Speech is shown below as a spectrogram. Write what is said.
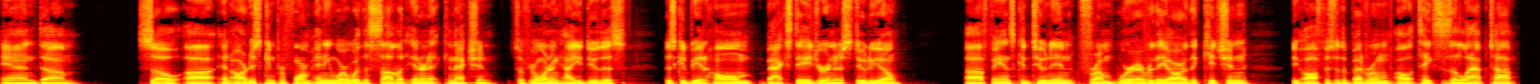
And um, so uh, an artist can perform anywhere with a solid internet connection. So if you're wondering how you do this, this could be at home, backstage, or in a studio. Uh, fans can tune in from wherever they are the kitchen, the office, or the bedroom. All it takes is a laptop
